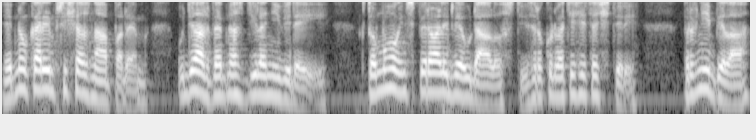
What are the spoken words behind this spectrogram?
Jednou Karim přišel s nápadem udělat web na sdílení videí. K tomu ho inspirovali dvě události z roku 2004. První byla,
